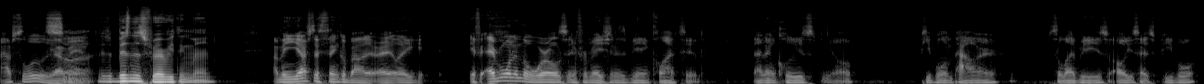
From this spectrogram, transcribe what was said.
Absolutely. So, I mean, There's a business for everything, man. I mean, you have to think about it, right? Like, if everyone in the world's information is being collected, that includes, you know, people in power, celebrities, all these types of people.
